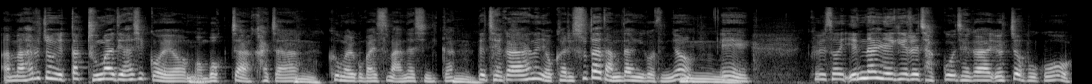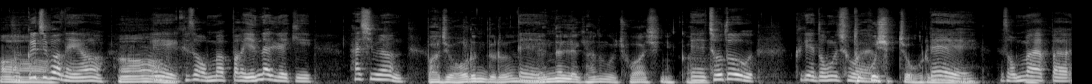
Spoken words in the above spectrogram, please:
아마 하루 종일 딱 두 마디 하실 거예요. 뭐 먹자, 가자. 음. 그거 말고 말씀 안 하시니까. 음. 근데 제가 하는 역할이 수다 담당이거든요. 음. 예. 그래서 옛날 얘기를 자꾸 제가 여쭤보고 아. 끄집어내요. 아. 예. 그래서 엄마 아빠가 옛날 얘기 하시면 맞아 어른들은 네. 옛날 얘기 하는 걸 좋아하시니까 예, 저도 그게 너무 좋아요. 듣고 싶죠 그런 네. 그래서 엄마 아빠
